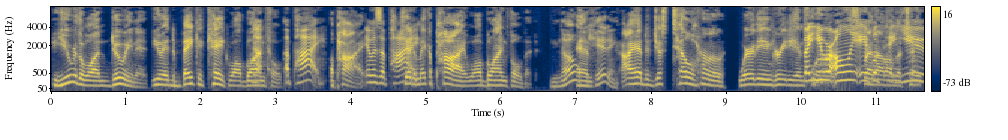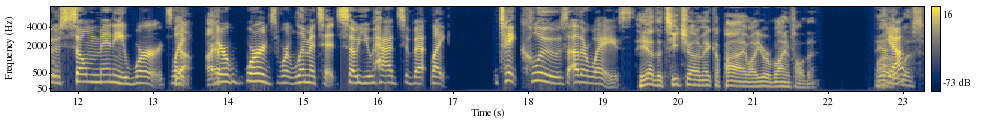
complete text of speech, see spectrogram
you were the one doing it. You had to bake a cake while blindfolded, a pie. a pie. It was a pie. She had to make a pie while blindfolded. No And- kidding. I had to just tell her where the ingredients But you were were only able to the table. use so many words. Like yeah, I had, your words were limited. So you had to bet, like, take clues other ways. He had to teach you how to make a pie while you were blindfolded. yeah, Yeah. it was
